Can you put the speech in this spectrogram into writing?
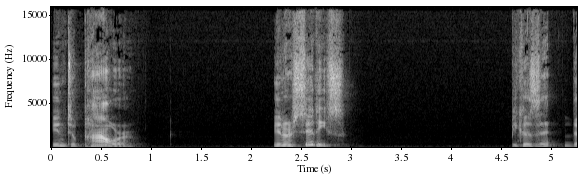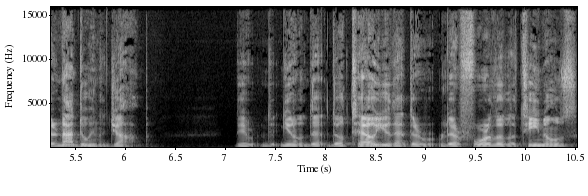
into power in our cities because they're not doing the job. They, you know, they'll tell you that they're they're for the Latinos,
